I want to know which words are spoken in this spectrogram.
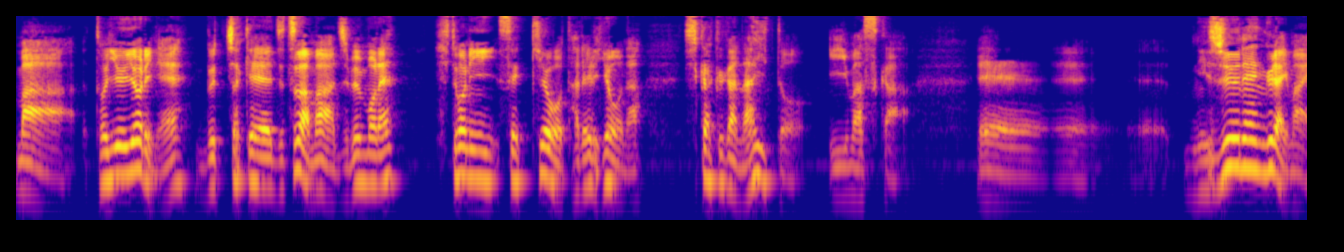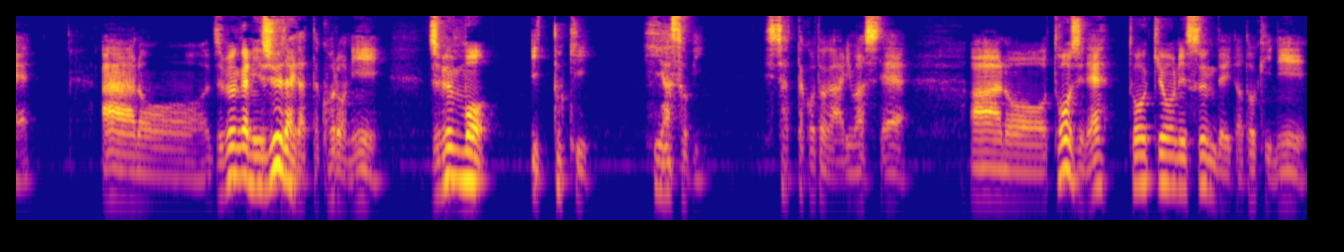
まあというよりねぶっちゃけ実はまあ自分もね人に説教を垂れるような資格がないと言いますかえー20年ぐらい前、あの、自分が20代だった頃に、自分も一時火遊びしちゃったことがありまして、あの、当時ね、東京に住んでいた時に、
